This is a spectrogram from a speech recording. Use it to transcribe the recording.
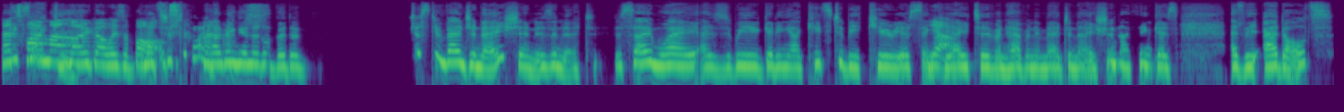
that's exactly. why my logo is a box. And it's just about having a little bit of just imagination, isn't it? The same way as we're getting our kids to be curious and yeah. creative and have an imagination. I think as, as the adults,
